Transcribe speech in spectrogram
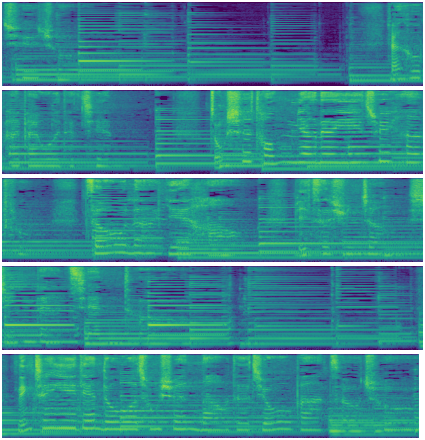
去处，然后拍拍我的肩，总是同样的一句安抚：走了也好，彼此寻找新的前途。凌晨一点多，我从喧闹的酒吧走出。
